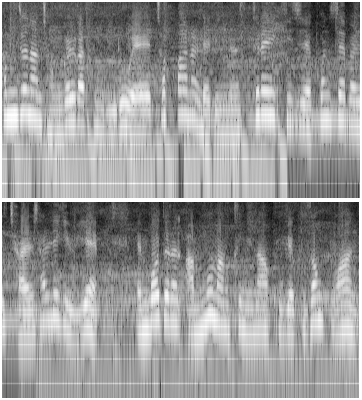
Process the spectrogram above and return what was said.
험준한 정글 같은 미로에 첫 발을 내딛는 스트레이키즈의 컨셉을 잘 살리기 위해 멤버들은 안무만큼이나 곡의 구성 또한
